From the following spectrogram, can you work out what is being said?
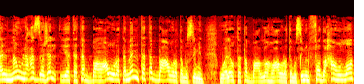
المولى عز وجل يتتبع عورة من تتبع عورة مسلم. ولو تتبع الله عورة مسلم فضحه الله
